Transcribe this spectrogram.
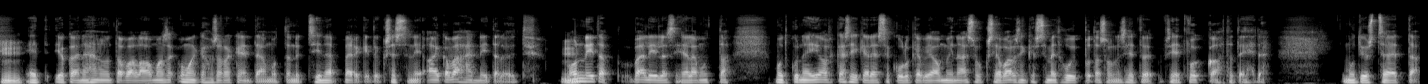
hmm. et jokainenhan on tavallaan oman, oman kehonsa rakentaja, mutta nyt siinä merkityksessä niin aika vähän niitä löytyy. Hmm. On niitä välillä siellä, mutta, mutta kun ei ole käsikädessä kulkevia ominaisuuksia, varsinkin jos sä menet huipputasolla, niin siitä, siitä voi kahta tehdä. Mutta just se, että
